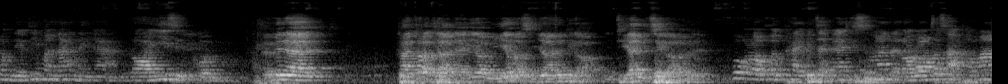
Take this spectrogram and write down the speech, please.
คนเดียวที่มานั่งในงาน120คนไอ้ไม่เนี่ยถ้าชอบจะจะ要มีมาสัญญาเนี่ยที่ก็ที่อันนี้ใช่ก็เลยพวกเราคนไทยไปจัดงานที่สามารถแต่เราร้องภาษาพม่า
